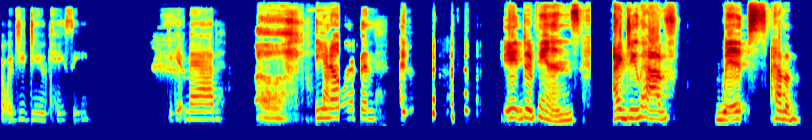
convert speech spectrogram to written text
What would you do, Casey? Did you get mad? Oh, you know, ripping. it depends. I do have WIPs. I have a,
